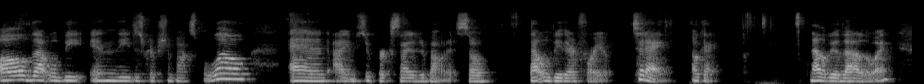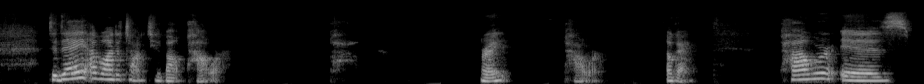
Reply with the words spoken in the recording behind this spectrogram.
all of that will be in the description box below. And I am super excited about it. So, that will be there for you today. Okay. Now that we have that out of the way, today I want to talk to you about power. Power, right? Power. Okay. Power is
